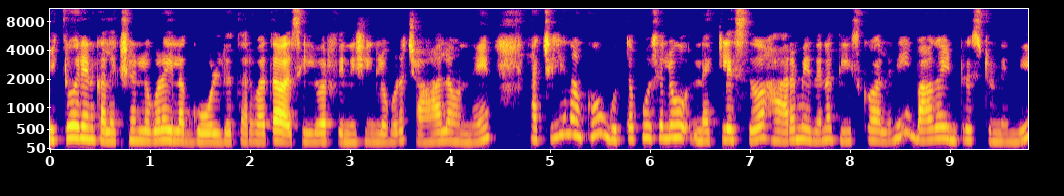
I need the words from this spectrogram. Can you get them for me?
విక్టోరియన్ కలెక్షన్‌లో కూడా ఇలా గోల్డ్ తర్వాత సిల్వర్ ఫినిషింగ్‌లో కూడా చాలా ఉన్నాయి. యాక్చువల్లీ నాకు గుత్తపూసలు నెక్లెస్, హారం ఏదైనా తీసుకోవాలని బాగా ఇంట్రెస్ట్ ఉండింది.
